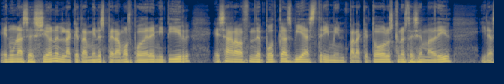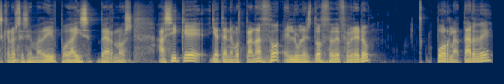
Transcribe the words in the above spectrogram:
en una sesión en la que también esperamos poder emitir esa grabación de podcast vía streaming para que todos los que no estéis en Madrid y las que no estéis en Madrid podáis vernos. Así que ya tenemos planazo el lunes 12 de febrero por la tarde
